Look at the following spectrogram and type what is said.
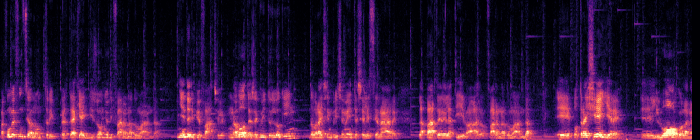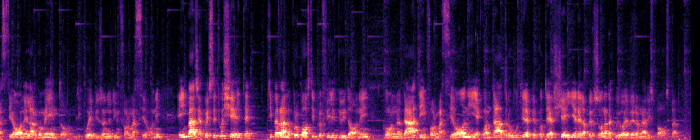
Ma come funziona un trip per te che hai bisogno di fare una domanda? Niente di più facile. Una volta eseguito il login dovrai semplicemente selezionare la parte relativa a fare una domanda e potrai scegliere eh, il luogo, la nazione, l'argomento di cui hai bisogno di informazioni e in base a queste tue scelte ti verranno proposti i profili più idonei con dati, informazioni e quant'altro utile per poter scegliere la persona da cui vuoi avere una risposta.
